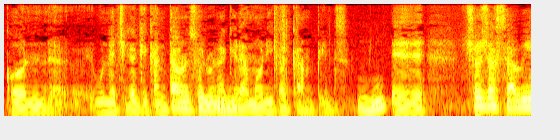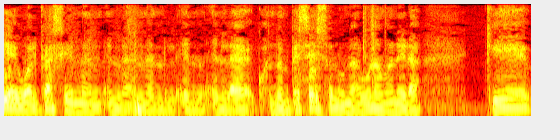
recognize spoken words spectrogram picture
con eh, una chica que cantaba en Soluna, que era Mónica Campins. yo ya sabía, igual casi en, cuando empecé Soluna de alguna manera, que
